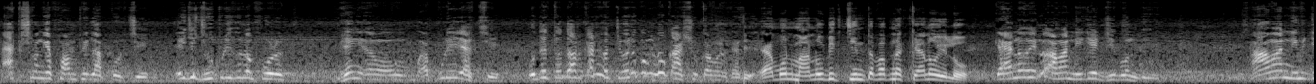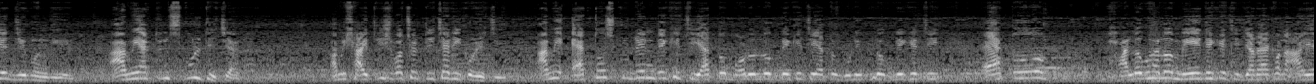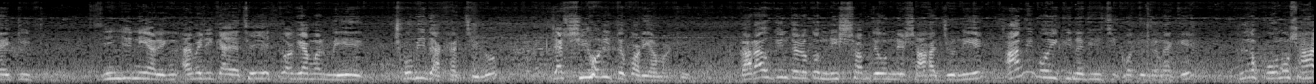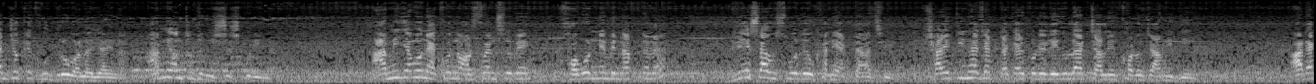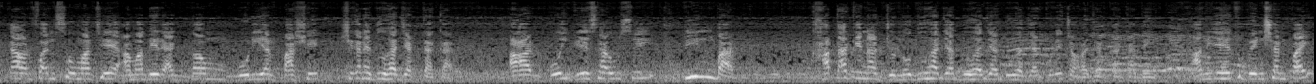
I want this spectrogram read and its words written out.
একসঙ্গে ফর্ম ফিল আপ করছে। এই যে ঝুপড়িগুলো পড়ে- ভেঙে পুড়ে যাচ্ছে। ওদের তো দরকার হচ্ছে ওরকম লোক আসুক আমার কাছে। এমন মানবিক চিন্তা ভাবনা কেন এলো? কেন এলো? আমার নিজের জীবন দিয়ে। আমার নিজের জীবন দিয়ে। আমি একজন স্কুল টিচার। আমি সাঁত্রিশ বছর টিচারই করেছি। আমি এত স্টুডেন্ট দেখেছি এত বড় লোক দেখেছি এত গরিব লোক দেখেছি এত ভালো ভালো মেয়ে দেখেছি যারা এখন আইআইটি ইঞ্জিনিয়ারিং আমেরিকায় আছে। একটু আগে আমার মেয়ে ছবি দেখাচ্ছিল। যা শিহরিত করে আমাকে। তারাও কিন্তু এরকম নিঃশব্দে অন্যের সাহায্য নিয়ে আমি বই কিনে দিয়েছি কতজনাকে। কোনো সাহায্যকে ক্ষুদ্র বলা যায় না। আমি অন্তত বিশ্বাস করি না। আমি যেমন এখন অরফান্স হোমে খবর নেবেন আপনারা, গ্রেস হাউস বলে ওখানে একটা আছে। সাড়ে তিন হাজার টাকার করে রেগুলার চালের খরচ আমি দিই। আর একটা অরফান্স হোম আছে আমাদের একদম গড়িয়ার পাশে, সেখানে দু হাজার টাকা। আর ওই গ্রেস হাউসেই তিনবার খাতা কেনার জন্য দু হাজার দু হাজার দু হাজার করে ছ হাজার টাকা দেই। আমি যেহেতু পেনশন পাই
